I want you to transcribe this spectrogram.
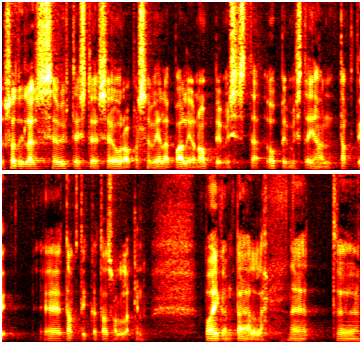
sotilaallisessa yhteistyössä Euroopassa vielä paljon oppimisesta, oppimista ihan takti, taktiikkatasollakin paikan päällä. Että,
